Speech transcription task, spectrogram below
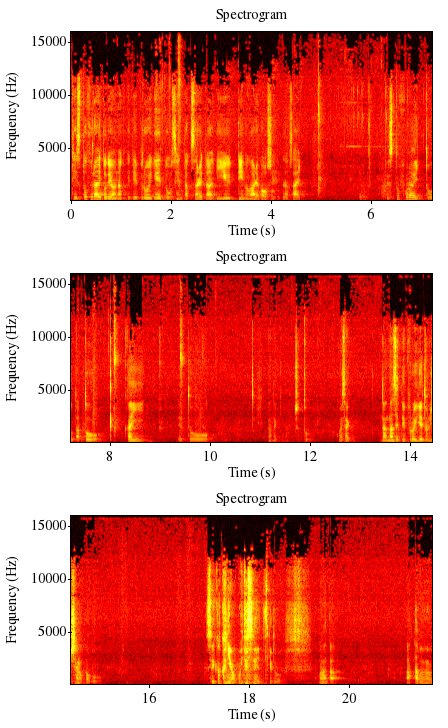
テストフライトではなくてデプロイゲートを選択された理由っていうのがあれば教えてください。テストフライトだと一回えっとなんだっけなちょっとごめんなさい。ななぜデプロイゲートにしたのかを正確には思い出せないんですけど、まあ、なんかあ多分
